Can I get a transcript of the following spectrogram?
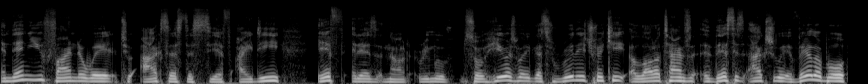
and then you find a way to access the CFID if it is not removed. So here's where it gets really tricky. A lot of times this is actually available,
